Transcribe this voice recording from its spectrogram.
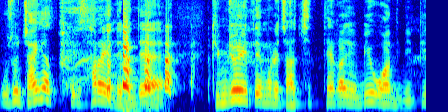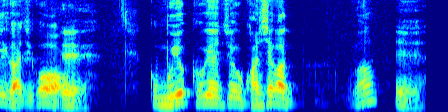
우선 자기가 살아야 되는데 김정일 때문에 자칫해가지고 미국한테 밑비해 가지고 예, 그 무역 그게 저 관세가 어 예,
